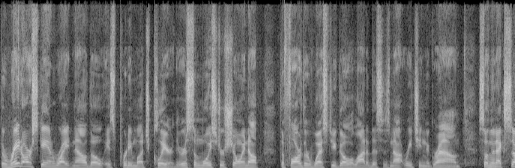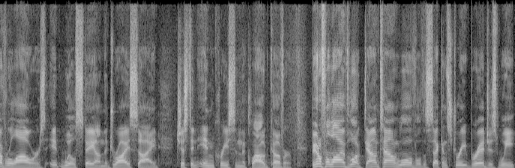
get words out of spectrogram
The radar scan right now, though, is pretty much clear. There is some moisture showing up the farther west you go. A lot of this is not reaching the ground. So in the next several hours, it will stay on the dry side, just an increase in the cloud cover. Beautiful live look downtown Louisville, the 2nd Street Bridge as we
